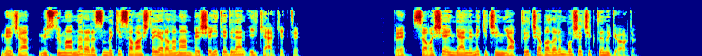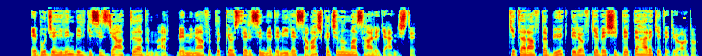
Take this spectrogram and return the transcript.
Meca, Müslümanlar arasındaki savaşta yaralanan ve şehit edilen ilk erkekti. Ve, savaşı engellemek için yaptığı çabaların boşa çıktığını gördü. Ebu Cehil'in bilgisizce attığı adımlar ve münafıklık gösterisi nedeniyle savaş kaçınılmaz hale gelmişti. İki tarafta büyük bir öfke ve şiddetle hareket ediyordu.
